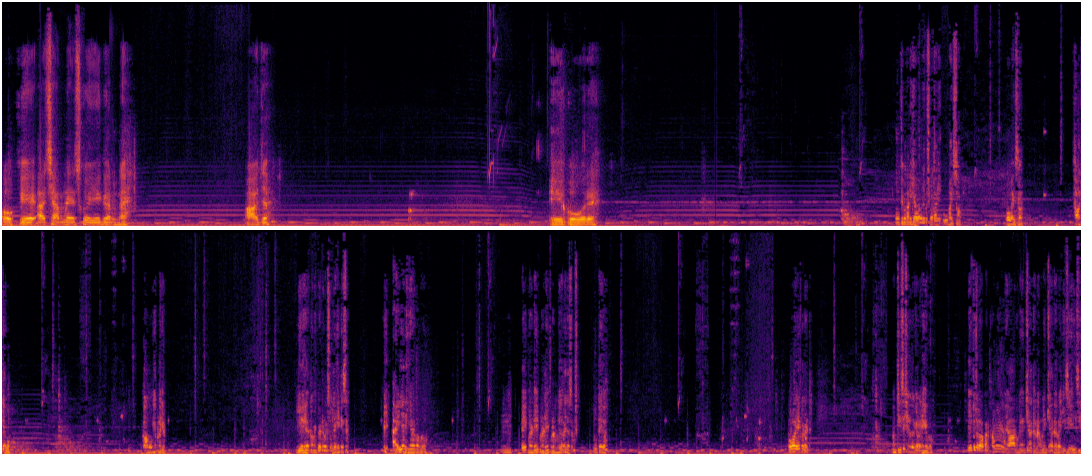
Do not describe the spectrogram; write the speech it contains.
ओके अच्छा हमने इसको ये करना है। आजा एक और है। लो काम ये है कैसे आइए नहीं करो एक मिनट एक मिनट टूटेगा ओ, एक हम किसी चीज़ का नहीं है ये तो आप यार, मैं क्या कर रहा हूँ? क्या कर रहा हूँ? इजी इजी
